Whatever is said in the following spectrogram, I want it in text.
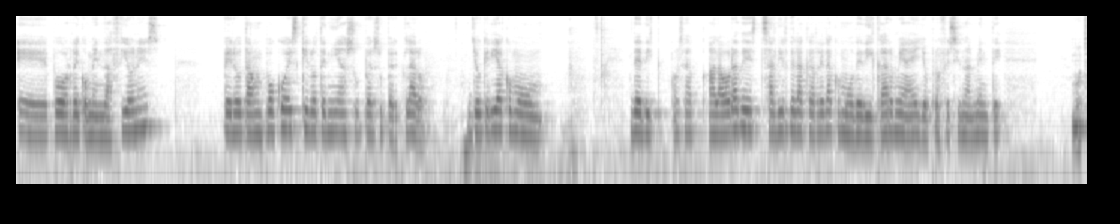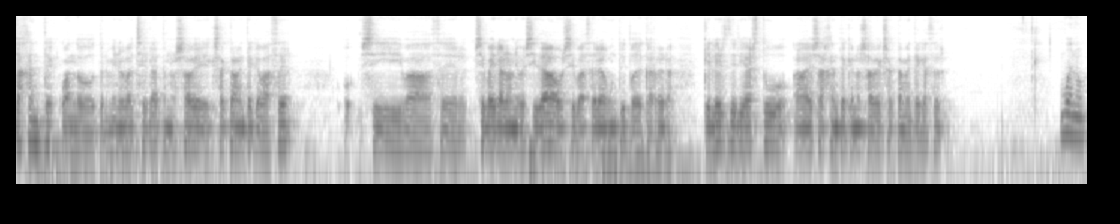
eh, por recomendaciones, pero tampoco es que lo tenía súper, súper claro. Yo quería como, o sea, a la hora de salir de la carrera, como dedicarme a ello profesionalmente mucha gente cuando termina el bachillerato no sabe exactamente qué va a hacer, si va a hacer, si va a ir a la universidad o si va a hacer algún tipo de carrera. ¿Qué les dirías tú a esa gente que no sabe exactamente qué hacer? Bueno,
